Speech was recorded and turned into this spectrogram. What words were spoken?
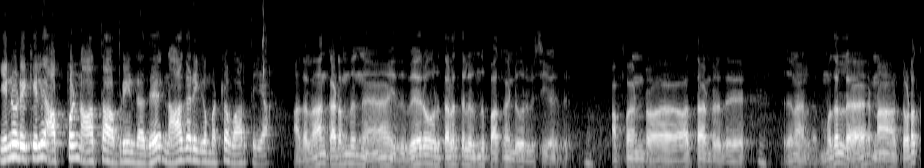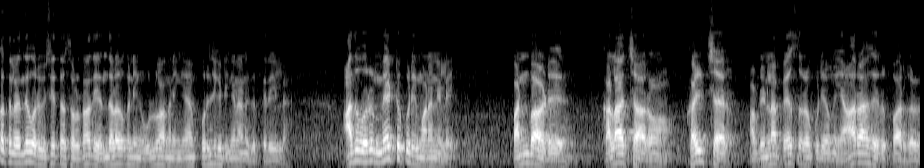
என்னுடைய கேள்வி அப்பன் ஆத்தா அப்படின்றது நாகரிகமற்ற வார்த்தையா? அதெல்லாம் கடந்துங்க. இது வேற ஒரு தளத்துல இருந்து பார்க்க வேண்டிய ஒரு விஷயம் இது. அப்பன்ற ஆத்தான்றது இதெல்லாம் இல்லை. முதல்ல நான் தொடக்கத்துலேருந்தே ஒரு விஷயத்த சொல்கிறேன் அது எந்த அளவுக்கு நீங்கள் உள்வாங்குனீங்க புரிஞ்சுக்கிட்டீங்கன்னு எனக்கு தெரியல. அது ஒரு மேட்டுக்குடி மனநிலை. பண்பாடு கலாச்சாரம் கல்ச்சர் அப்படின்லாம் பேசுகிறக்கூடியவங்க யாராக இருப்பார்கள்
